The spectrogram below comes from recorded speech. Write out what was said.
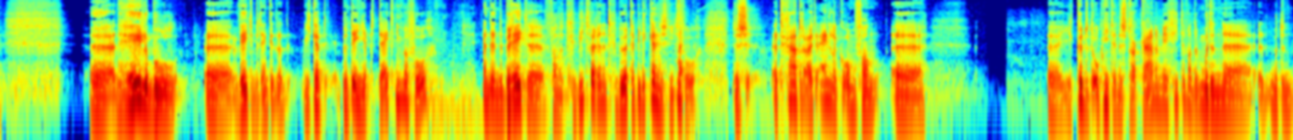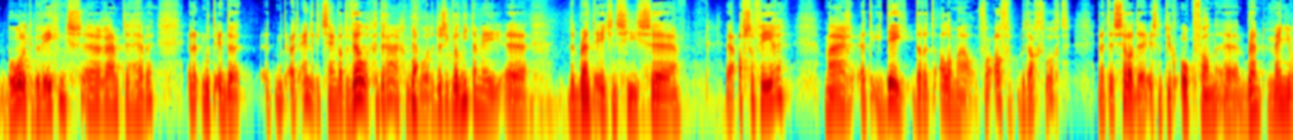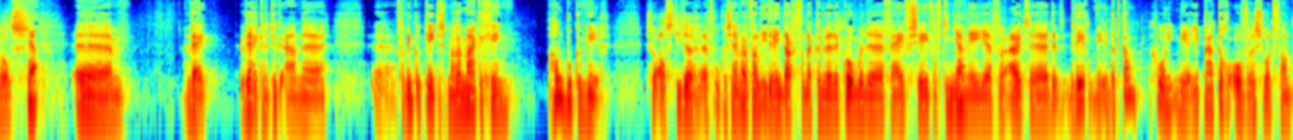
uh, een heleboel uh, weet te bedenken. Dat, je hebt, punt 1, je hebt de tijd niet meer voor. En in de breedte van het gebied waarin het gebeurt, heb je de kennis niet nee. voor. Dus het gaat er uiteindelijk om van. Uh, eh, je kunt het ook niet in een strak kader meer gieten, want het moet een, eh, het moet een behoorlijke bewegingsruimte hebben. En het moet, in de, het moet uiteindelijk iets zijn wat wel gedragen moet Ja. worden. Dus ik wil niet daarmee eh, de brand agencies eh, eh, afserveren. Maar het idee dat het allemaal vooraf bedacht wordt. En hetzelfde is natuurlijk ook van eh, brand manuals. Ja. Ehm, wij werken natuurlijk aan eh, eh, voor winkelketens, maar we maken geen handboeken meer. Zoals die er vroeger zijn, waarvan iedereen dacht van daar kunnen we de komende vijf, zeven of tien jaar Ja. mee vooruit de, de wereld mee in. Dat kan gewoon niet meer. Je praat toch over een soort van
